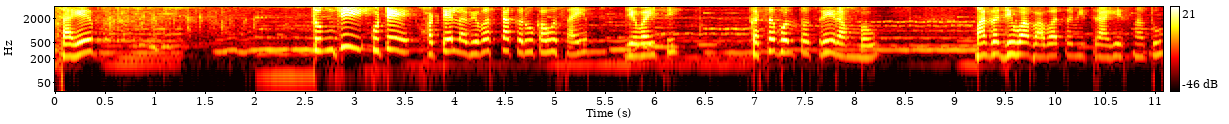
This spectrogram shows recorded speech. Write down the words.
साहेब तुमची कुठे हॉटेलला व्यवस्था करू का हो साहेब जेवायची? कसं बोलतोस रे रामभाऊ? माझा जीवा भावाचा मित्र आहेस ना तू?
